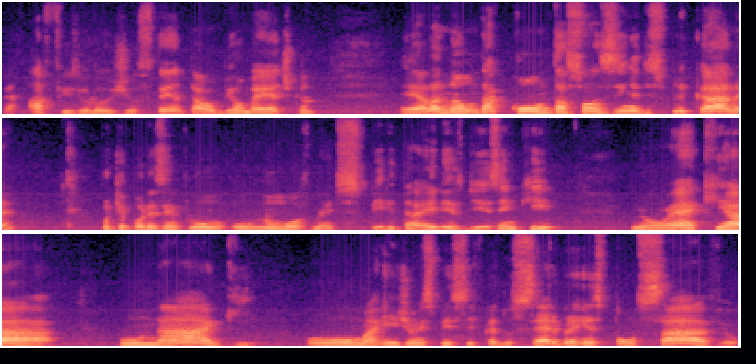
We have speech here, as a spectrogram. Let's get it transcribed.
né, a fisiologia ocidental biomédica, ela não dá conta sozinha de explicar, né? Porque, por exemplo, um, um, no movimento espírita, eles dizem que não é que a, o NAG ou uma região específica do cérebro é responsável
